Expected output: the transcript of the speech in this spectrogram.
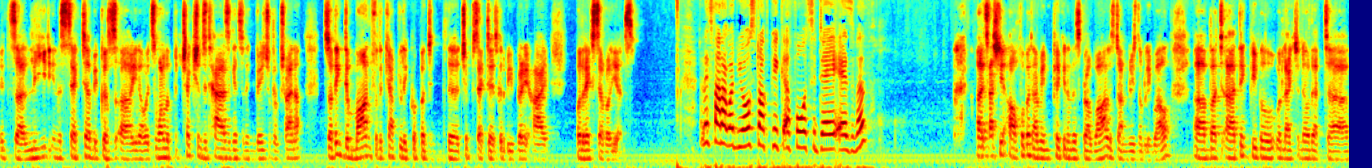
its uh, lead in the sector because uh, you know it's one of the protections it has against an invasion from China. So I think demand for the capital equipment, the chip sector, is going to be very high for the next several years. Let's find out what your stock pick for today is, Viv. Uh, it's actually Alphabet. I've been picking on this for a while. It's done reasonably well. Uh, but I think people would like to know that uh,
